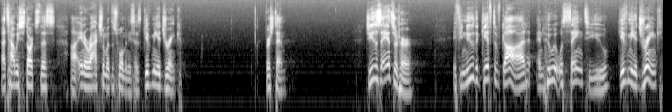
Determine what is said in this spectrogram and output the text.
That's how he starts this uh, interaction with this woman. He says, "Give me a drink." Verse ten. Jesus answered her. If you knew the gift of God and who it was saying to you, Give me a drink,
